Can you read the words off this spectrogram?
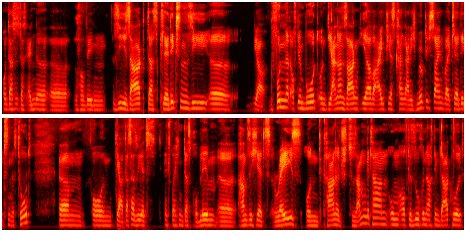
Und das ist das Ende, äh, von wegen, sie sagt, dass Claire Dixon sie äh, ja, gefunden hat auf dem Boot und die anderen sagen ihr aber eigentlich, das kann gar nicht möglich sein, weil Claire Dixon ist tot. Ähm, und ja, das ist also jetzt entsprechend das Problem. Äh, haben sich jetzt Race und Carnage zusammengetan, um auf der Suche nach dem Darkhold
